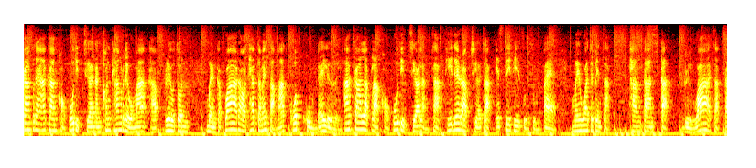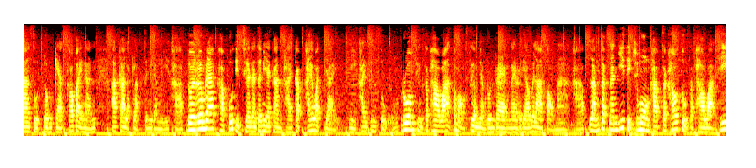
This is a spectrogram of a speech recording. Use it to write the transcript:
การแสดงอาการของผู้ติดเชื้อนั้นค่อนข้างเร็วมากครับเร็วจน เหมือนกับว่าเราแทบจะไม่สามารถควบคุมได้เลย อาการหลักๆ ของผู้ติดเชื้อหลังจากที่ได้รับเชื้อจาก SCP-008 ไม่ว่าจะเป็นจากทางการกัด หรือว่าจากการสูดดมแก๊สเข้าไปนั้น อาการหลักๆ จะมีดังนี้ครับ โดยเริ่มแรกครับผู้ติดเชื้อนั้นจะมีอาการคล้ายกับไข้หวัดใหญ่ มีไข้ขึ้นสูง รวมถึงสภาวะสมองเสื่อมอย่างรุนแรงในระยะเวลาต่อมาครับ หลังจากนั้น 20 ชั่วโมงครับจะเข้าสู่สภาวะที่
